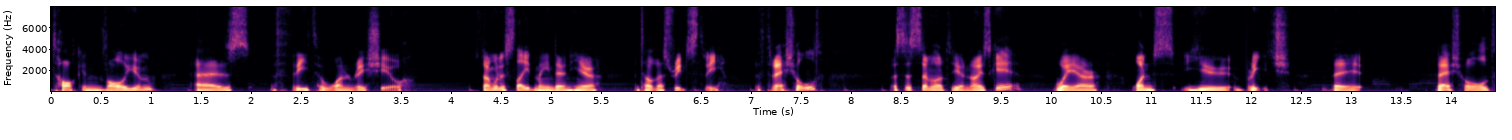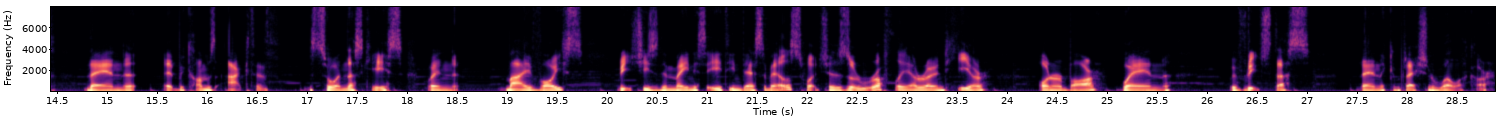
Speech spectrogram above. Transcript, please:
talking volume is 3 to 1 ratio. So I'm going to slide mine down here until this reads 3. The threshold, this is similar to your noise gate, where once you breach the threshold, then it becomes active. So in this case, when my voice reaches the minus 18 decibels, which is roughly around here on our bar, when we've reached this, then the compression will occur.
